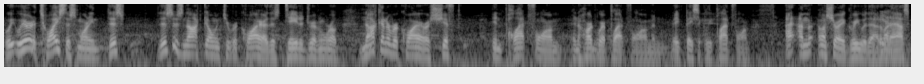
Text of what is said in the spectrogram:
we, we heard it twice this morning, this this is not going to require, this data-driven world, not going to require a shift in platform, in hardware platform, and basically platform. I, am not sure I agree with that. Yeah. I'm going to ask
